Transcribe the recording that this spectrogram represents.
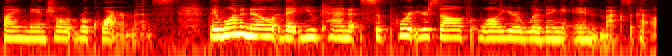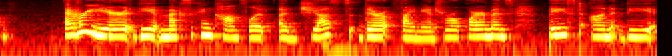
financial requirements. They want to know that you can support yourself while you're living in Mexico. Every year, the Mexican consulate adjusts their financial requirements based on the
